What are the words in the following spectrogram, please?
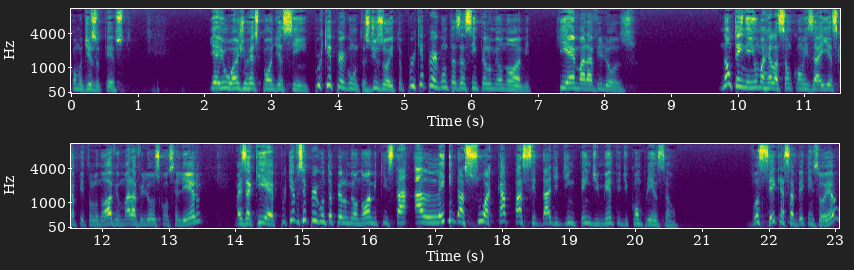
como diz o texto. E aí o anjo responde assim: Por que perguntas? 18. Por que perguntas assim pelo meu nome, que é maravilhoso? Não tem nenhuma relação com Isaías capítulo 9, o maravilhoso conselheiro, mas aqui é: por que você pergunta pelo meu nome que está além da sua capacidade de entendimento e de compreensão? Você quer saber quem sou eu?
